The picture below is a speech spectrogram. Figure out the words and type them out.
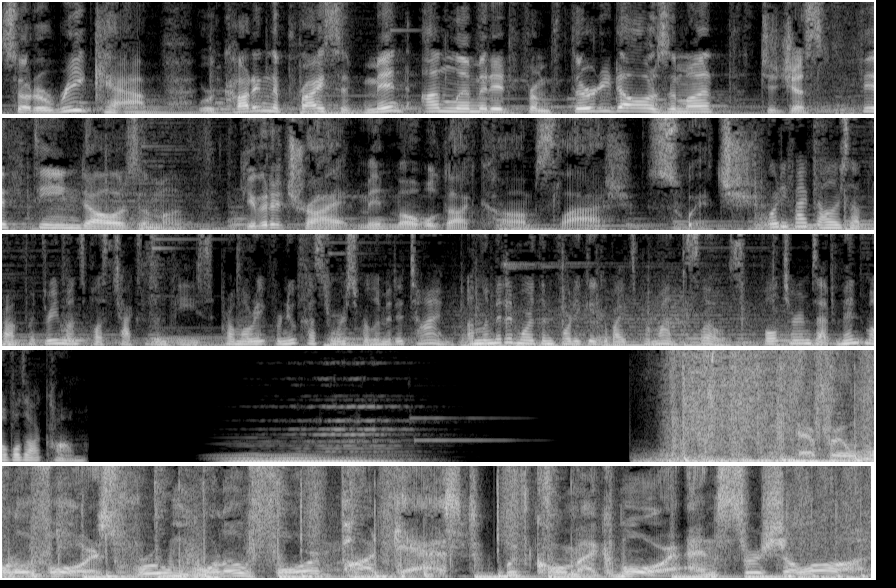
So to recap, we're cutting the price of Mint Unlimited from $30 a month to just $15 a month. Give it a try at mintmobile.com slash switch. $45 upfront for three months plus taxes and fees. Promo rate for new customers for limited time. Unlimited more than 40 gigabytes per month. Slows. Full terms at mintmobile.com. FM 104's Room 104 podcast with Cormac Moore and Saoirse Long.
